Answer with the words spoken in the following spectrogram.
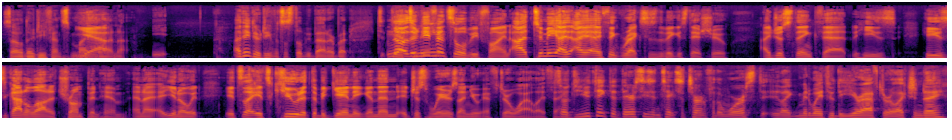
So their defense might yeah, not. not- I think their defense will still be better, but t- No, yeah, their me- defense will be fine. Uh, to me, I, I, I think Rex is the biggest issue. I just think that he's he's got a lot of Trump in him, and I you know it it's like it's cute at the beginning, and then it just wears on you after a while. I think. So, do you think that their season takes a turn for the worst, like midway through the year after election day?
